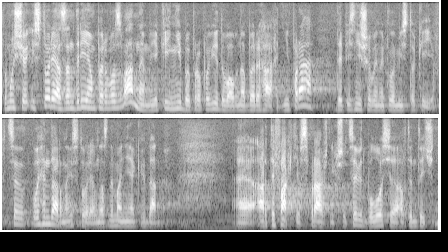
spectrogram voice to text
Тому що історія з Андрієм Первозванним, який ніби проповідував на берегах Дніпра, де пізніше виникло місто Київ, це легендарна історія, в нас немає ніяких даних, е, артефактів справжніх, що це відбулося автентично.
